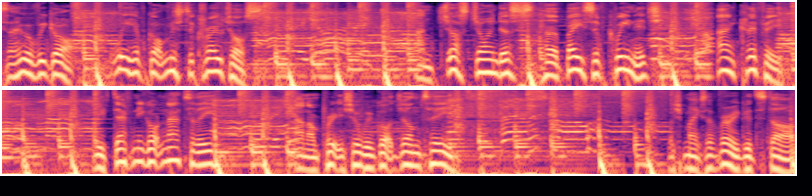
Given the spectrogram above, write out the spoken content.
So who have we got? We have got Mr. Krotos. And just joined us, her base of Queenage and Cliffy. We've definitely got Natalie, and I'm pretty sure we've got John T. Which makes a very good start.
